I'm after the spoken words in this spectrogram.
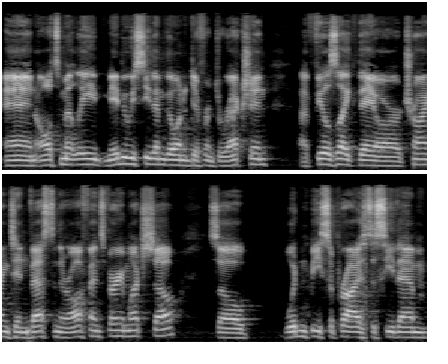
And ultimately, maybe we see them go in a different direction. It feels like they are trying to invest in their offense very much so. So wouldn't be surprised to see them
